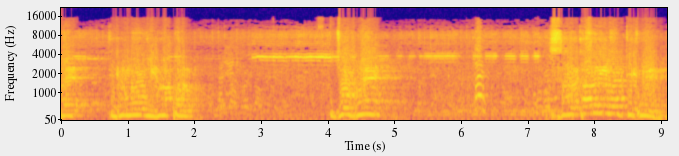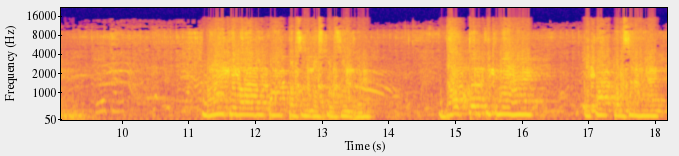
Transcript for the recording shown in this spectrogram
है कि हम लोग यहाँ पर जो हैं, सरकारी लोग कितने नहीं के बराबर पाँच परसेंट, दस परसेंट है। डॉक्टर कितने हैं? एक आध परसेंट है।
